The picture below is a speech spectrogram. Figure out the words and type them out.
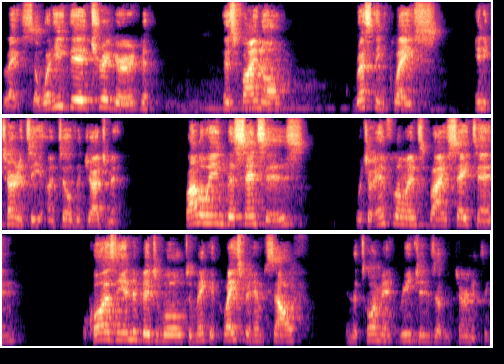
place. So what he did triggered his final resting place in eternity until the judgment. Following the senses, which are influenced by Satan, will cause the individual to make a place for himself in the torment regions of eternity.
